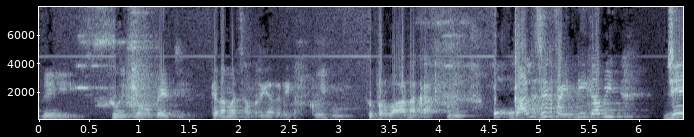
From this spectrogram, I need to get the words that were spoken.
ਵੀ ਤੂੰ ਇਹ ਕਿਉਂ ਭੇਜੀ? ਕਹਿੰਦਾ ਮੈਂ ਸਮਝ ਗਿਆ ਤੇਰੀ ਗੱਲ। ਕੋਈ ਨਹੀਂ ਤੂੰ ਪਰਵਾਹ ਨਾ ਕਰ। ਉਹ ਗੱਲ ਸਿਰਫ ਇੰਨੀ ਕਾ ਵੀ ਜੇ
